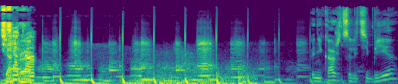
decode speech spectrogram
театра. Не кажется ли тебе,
